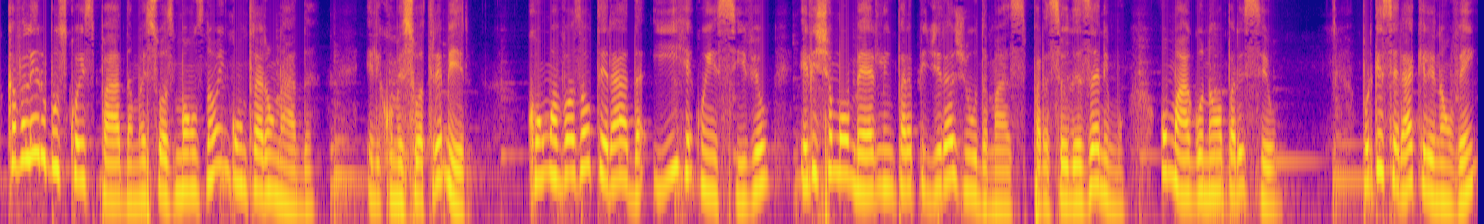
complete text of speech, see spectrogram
O cavaleiro buscou a espada, mas suas mãos não encontraram nada. Ele começou a tremer. Com uma voz alterada e irreconhecível, ele chamou Merlin para pedir ajuda, mas, para seu desânimo, o mago não apareceu. Por que será que ele não vem?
